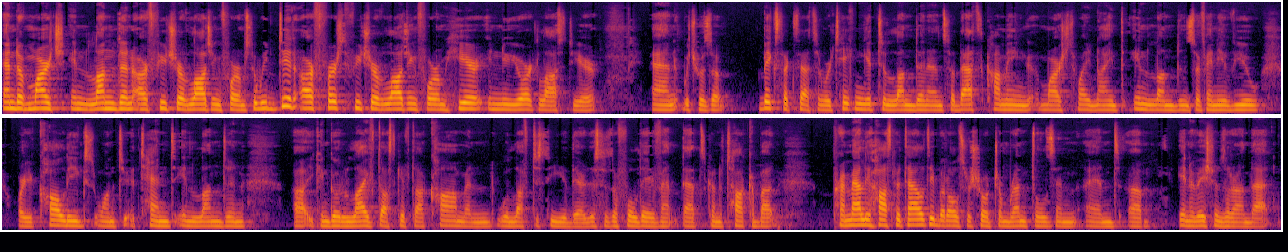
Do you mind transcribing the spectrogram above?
end of March in London, our Future of Lodging Forum. So we did our first Future of Lodging Forum here in New York last year, and which was a big success, and we're taking it to London, and so that's coming March 29th in London. So if any of you or your colleagues want to attend in London, uh, you can go to live.skift.com, and we'll love to see you there. This is a full-day event that's going to talk about primarily hospitality, but also short-term rentals and, and um, innovations around that.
